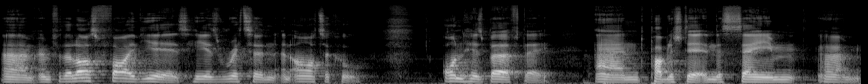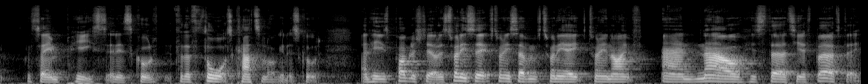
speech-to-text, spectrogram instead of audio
um, and for the last five years, he has written an article on his birthday and published it in the same um, the same piece, and it's called for the Thought Catalog. It is called, and he's published it on his 26th, 27th, 28th, 29th, and now his 30th birthday.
